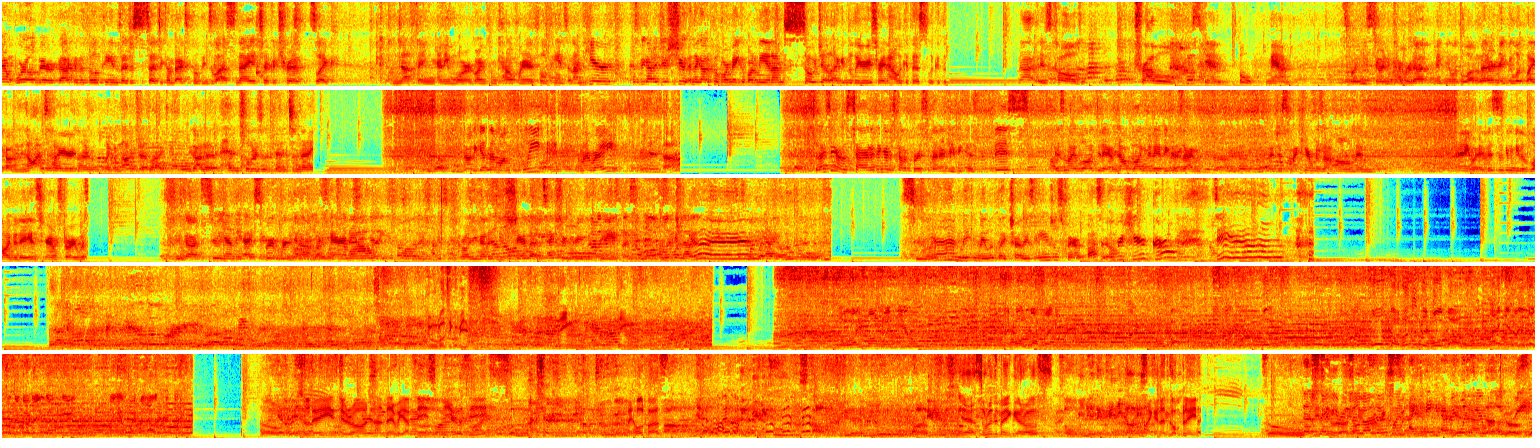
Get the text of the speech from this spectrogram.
Instagram world, we are back in the Philippines. I just decided to come back to Philippines last night, took a trip. It's like nothing anymore going from California to the Philippines. And I'm here because we got to do shoot and they got to put more makeup on me and I'm so jet lagged and delirious right now. Look at this, look at this. That is called travel skin. Oh man. That's what he's doing to cover it up, make me look a lot better, make me look like I'm not tired, I'm, like I'm not jet lagged. We got a Head and Shoulders event tonight. Gotta get them on fleek. Am I right? Oh. Did I say I was tired? I think I just got a burst of energy because this is my vlog today. I'm not vlogging today because I'm, I just, my camera's at home and anyway, this is gonna be the vlog today, Instagram story with we got Suyan, the expert, working on my hair now. Girl, you gotta share that texture cream with me. It's looking good. Suyan making me look like Charlie's Angels Farrah Fawcett over here, girl. Damn. Two Bolzico beef. We have this beauty. So actually we have proven My whole pass. you know the beautiful stuff. Uh, beautiful stuff. Yeah, surrounded by girls. So we did a clinical I cannot complain. So That's this right. girl has You know been that perfect there's- with I think everyone here That will girl. agree.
